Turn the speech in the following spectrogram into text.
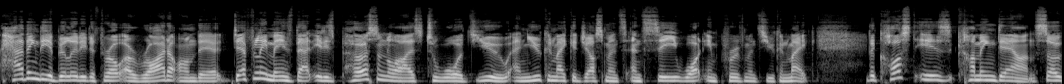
having the ability to throw a rider on there definitely means that it is personalized towards you and you can make adjustments and see what improvements you can make. The cost is coming down. So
